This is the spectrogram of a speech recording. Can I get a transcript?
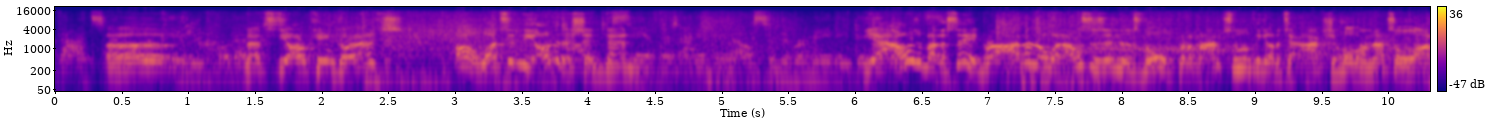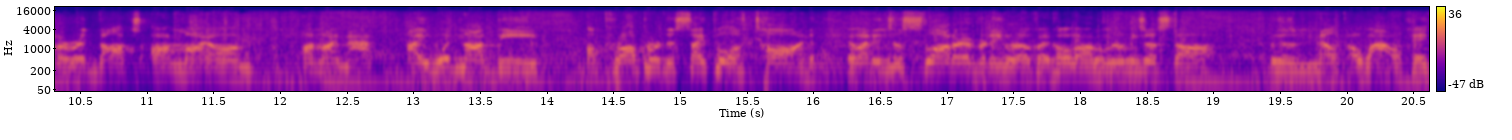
That's uh, that's the arcane codex. Oh, what's in the other shit then? The yeah, I was about to say, bro. I don't know what else is in this vault, but I'm absolutely gonna. Actually, hold on. That's a lot of red dots on my um on my map. I would not be a proper disciple of Todd if I didn't just slaughter everything real quick. Hold on. Let me, let me just uh me just melt. Oh wow. Okay,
